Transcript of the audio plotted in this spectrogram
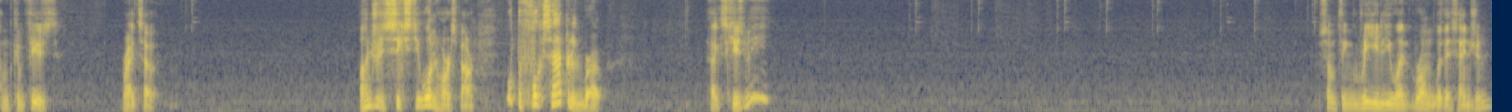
I'm confused. Right, so 161 horsepower. What the fuck's happening, bro? Excuse me? Something really went wrong with this engine.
